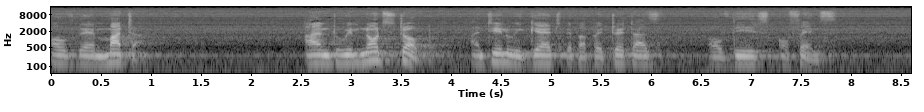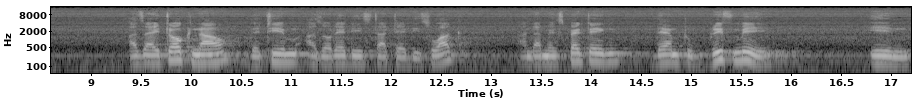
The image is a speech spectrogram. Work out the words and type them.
of the matter and will not stop until we get the perpetrators of this offense. As I talk now, the team has already started its work, and I'm expecting them to brief me in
